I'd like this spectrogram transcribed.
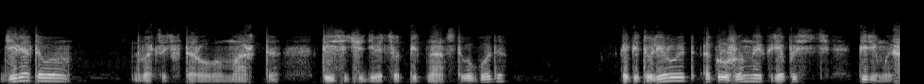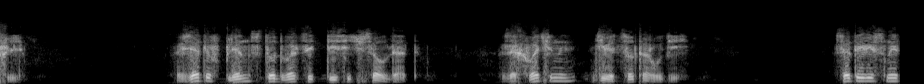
9-22 марта 1915 года капитулирует окруженная крепость Перемышль. Взяты в плен 120 тысяч солдат. Захвачены 900 орудий. С этой весны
